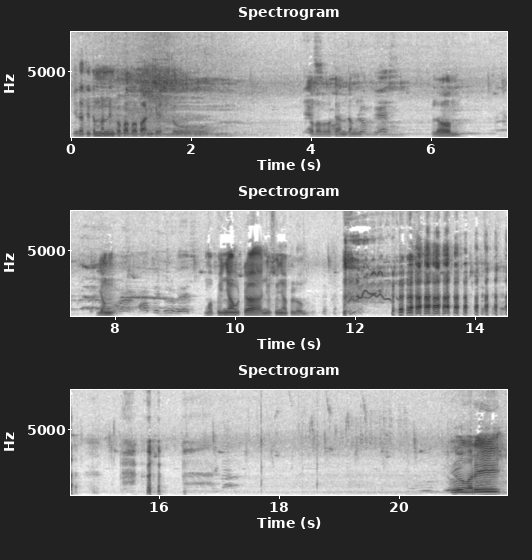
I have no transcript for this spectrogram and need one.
Kita ditemenin bapak-bapak nih guys. Tuh bapak-bapak ganteng. Belum, yang ngopinya udah nyusunya belum. Yuk mari.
